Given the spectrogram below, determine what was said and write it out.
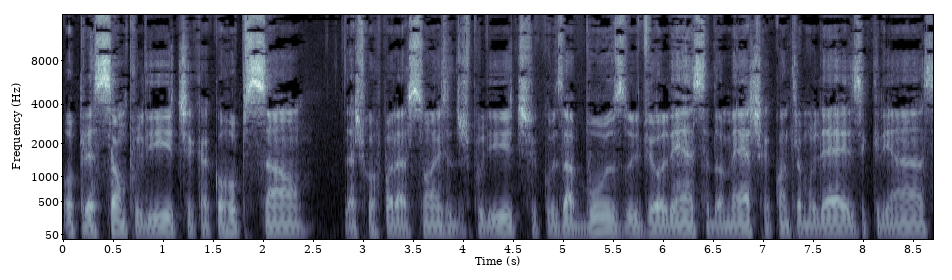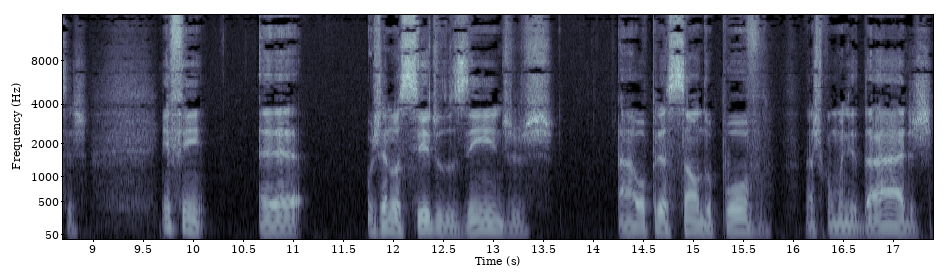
opressão política, corrupção das corporações e dos políticos, abuso e violência doméstica contra mulheres e crianças, enfim, é, o genocídio dos índios, a opressão do povo nas comunidades,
